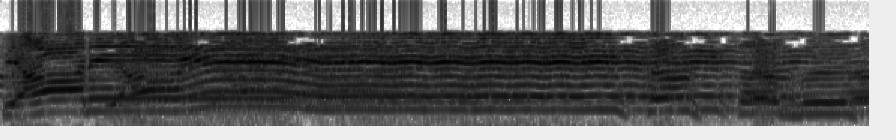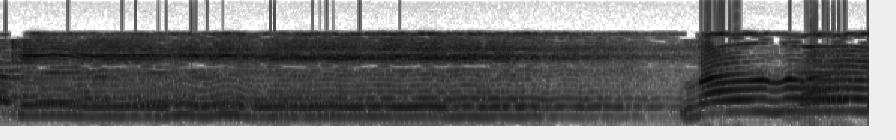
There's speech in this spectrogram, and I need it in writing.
پیارے سب کی۔ مغفرت۔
